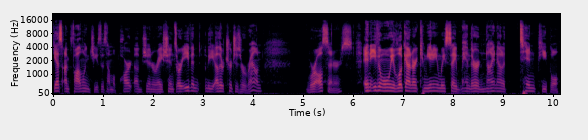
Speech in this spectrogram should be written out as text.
"Yes, I'm following Jesus. I'm a part of generations," or even the other churches around. We're all sinners, and even when we look out in our community and we say, "Man, there are nine out of 10 people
